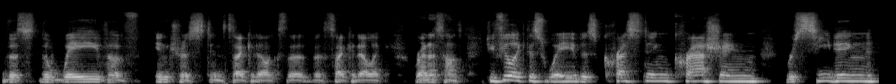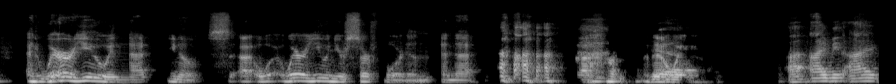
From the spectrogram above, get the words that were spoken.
this the wave of interest in psychedelics, the, the psychedelic renaissance. Do you feel like this wave is cresting, crashing, receding? And where are you in that, you know, uh, where are you in your surfboard and, and that, uh, yeah. I, I mean, I,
